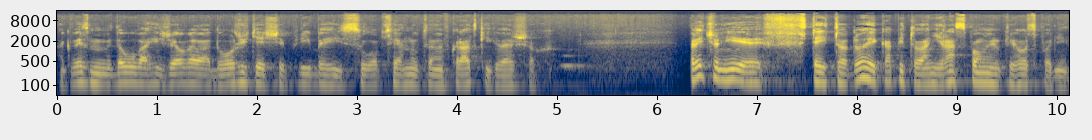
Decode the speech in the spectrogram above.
Ak vezmeme do úvahy, že oveľa dôležitejšie príbehy sú obsiahnuté len v krátkých veršoch. Prečo nie je v tejto dlhej kapitole ani raz spomenutý hospodin?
